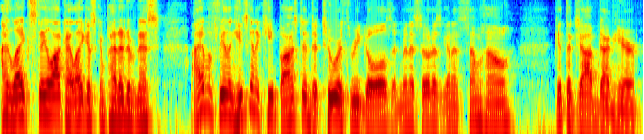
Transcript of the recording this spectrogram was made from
I like Stalock. I like his competitiveness. I have a feeling he's going to keep Boston to two or three goals, and Minnesota's going to somehow get the job done here.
